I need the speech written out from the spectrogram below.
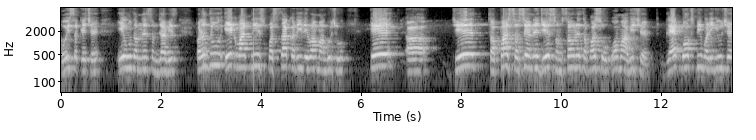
હોઈ શકે છે એ હું તમને સમજાવીશ. પરંતુ એક વાતની સ્પષ્ટતા કરી દેવા માંગુ છું કે જે તપાસ થશે અને જે સંસ્થાઓને તપાસ સોંપવામાં આવી છે બ્લેક બોક્સ બી મળી ગયું છે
